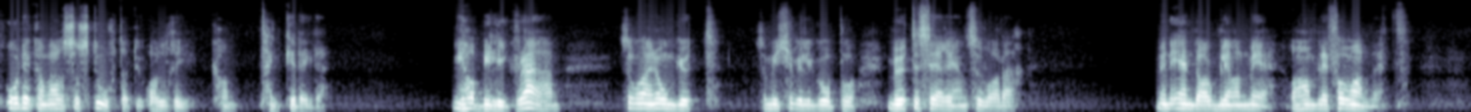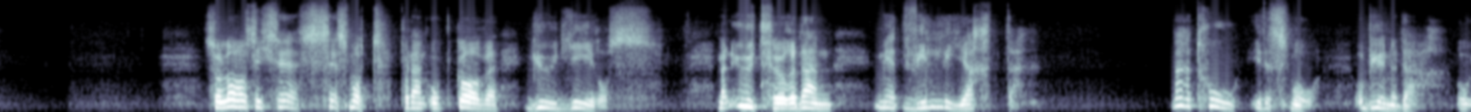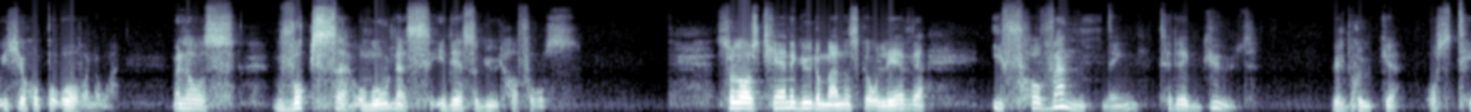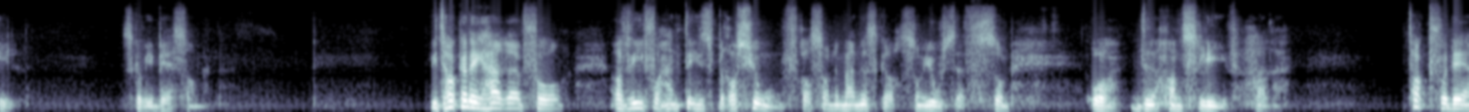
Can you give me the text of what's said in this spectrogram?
Og det kan være så stort at du aldri kan tenke deg det. Vi har Billy Graham, som var en ung gutt som ikke ville gå på møteserien som var der. Men en dag ble han med, og han ble forvandlet. Så la oss ikke se smått på den oppgave Gud gir oss, men utføre den med et villig hjerte. Være tro i det små og begynne der, og ikke hoppe over noe. Men la oss vokse og modnes i det som Gud har for oss. Så la oss tjene Gud og mennesker og leve i forventning til det Gud vil bruke oss til. Skal vi be sammen. Vi takker deg, Herre, for at vi får hente inspirasjon fra sånne mennesker som Josef som, og hans liv, Herre. Takk for det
